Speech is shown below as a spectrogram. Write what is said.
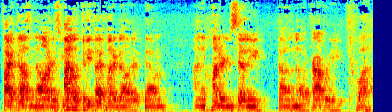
five thousand dollars. Final fifty five hundred dollars down on a hundred seventy thousand dollar property. Wow.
